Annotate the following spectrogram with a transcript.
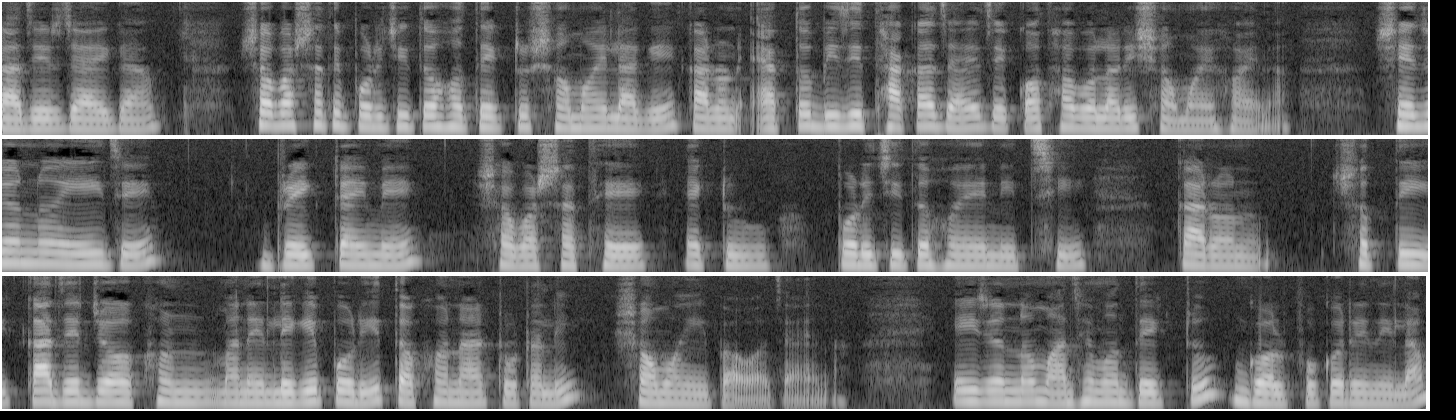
কাজের জায়গা, সবার সাথে পরিচিত হতে একটু সময় লাগে, কারণ এত বিজি থাকা যায় যে কথা বলারই সময় হয় না। সেজন্য এই যে ব্রেক টাইমে সবার সাথে একটু পরিচিত হয়ে নিচ্ছি, কারণ সত্যি কাজের যখন মানে লেগে পড়ি, তখন আর টোটালি সময়ই পাওয়া যায় না। এই জন্য মাঝে মধ্যে একটু গল্প করে নিলাম।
